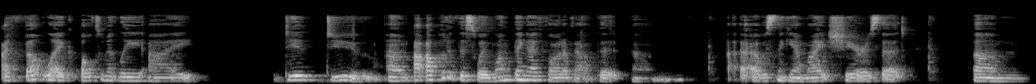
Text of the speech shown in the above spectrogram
I felt like ultimately I did do. Um, I'll put it this way. One thing I thought about that um, I, I, was thinking I might share is that um,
